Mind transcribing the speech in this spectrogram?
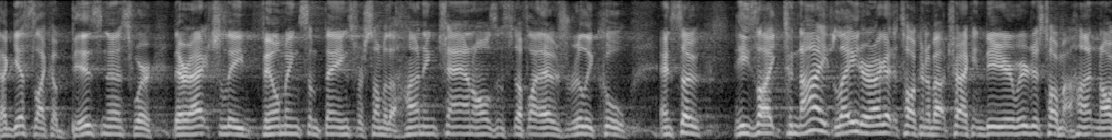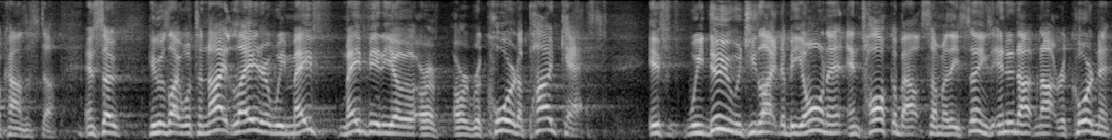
I guess, like a business where they're actually filming some things for some of the hunting channels and stuff like that. It was really cool. And so he's like, tonight, later, I got to talking about tracking deer. We were just talking about hunting, all kinds of stuff. And so he was like, well, tonight, later, we may, may video or, or record a podcast. If we do, would you like to be on it and talk about some of these things? Ended up not recording it,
